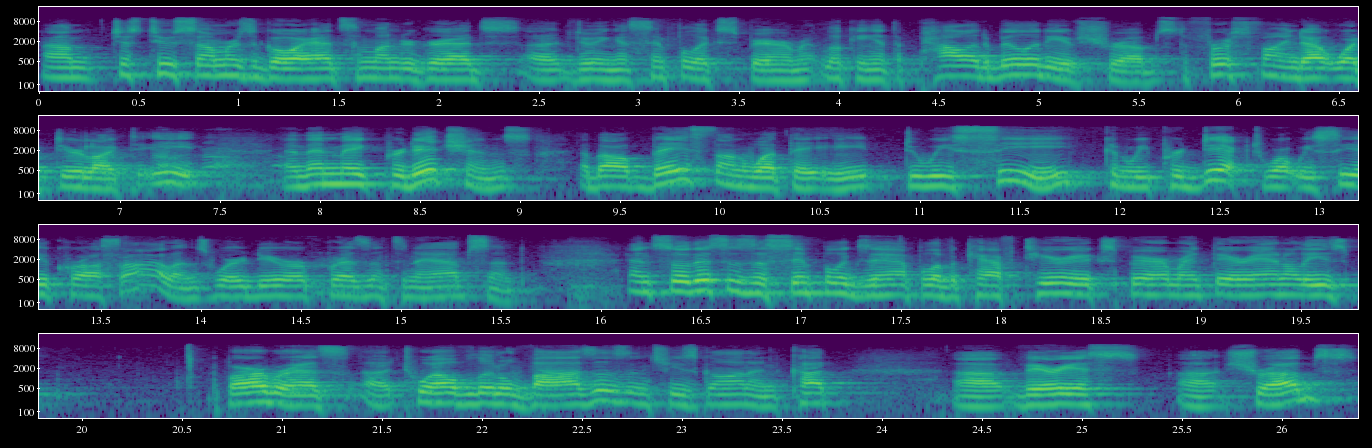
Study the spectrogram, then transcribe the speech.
Um, just two summers ago, I had some undergrads uh, doing a simple experiment looking at the palatability of shrubs to first find out what deer like to eat and then make predictions about based on what they eat, do we see, can we predict what we see across islands where deer are present and absent? And so this is a simple example of a cafeteria experiment there. Annalise Barber has uh, 12 little vases and she's gone and cut uh, various uh, shrubs.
